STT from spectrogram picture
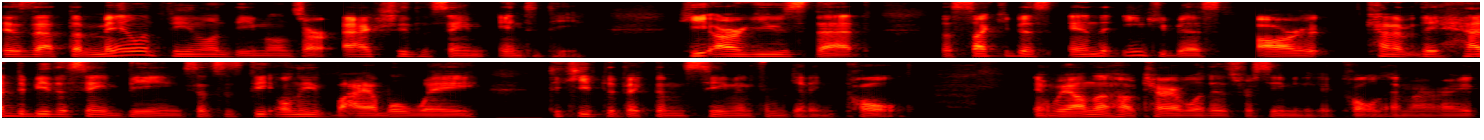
is that the male and female demons are actually the same entity. He argues that the succubus and the incubus are kind of they had to be the same being since it's the only viable way to keep the victim's semen from getting cold. And we all know how terrible it is for semen to get cold. Am I right?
